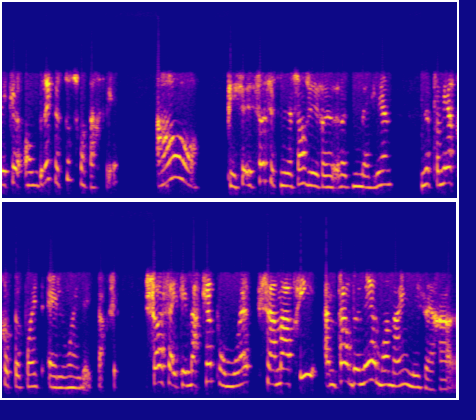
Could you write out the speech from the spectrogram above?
c'est qu'on voudrait que tout soit parfait. Or, puis ça, c'est une leçon que j'ai retenue, Madeleine, notre première courte pointe est loin d'être parfaite. Ça, ça a été marquant pour moi. Ça m'a appris à me pardonner à moi-même mes erreurs.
